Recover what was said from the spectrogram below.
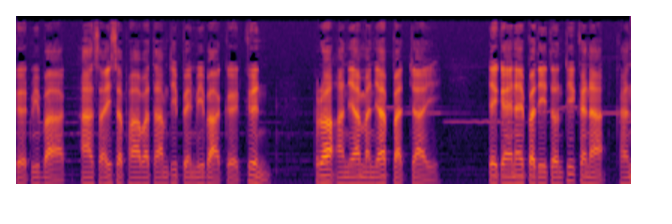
เกิดวิบาก อาศัยสภาวธรรมที่เป็นวิบากเกิดขึ้น ราะอัญญมัญญปัจจัยได้แก่ในปฏิสนธิขณะขัน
